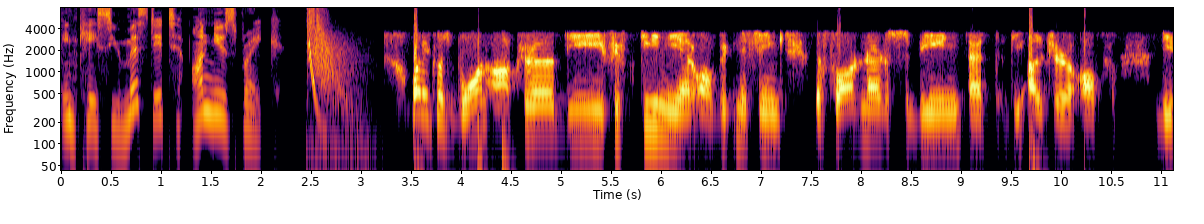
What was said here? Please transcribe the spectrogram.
in case you missed it on Newsbreak. Well, it was born after the 15 year of witnessing the foreigners being at the altar of the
